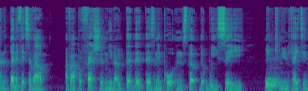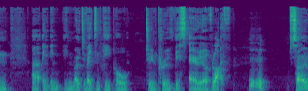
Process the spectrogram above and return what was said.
and the benefits of our of our profession you know th- th- there's an importance that that we see in Mm. communicating uh, in, in, in motivating people to improve this area of life hmm so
